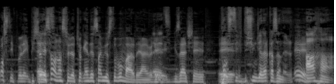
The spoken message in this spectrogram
Pozitif böyle. Bir söylesene nasıl söylüyor. Çok enteresan bir üslubun vardı yani. Böyle Evet. güzel şey. e, Pozitif düşünceler kazanır. evet. Aha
